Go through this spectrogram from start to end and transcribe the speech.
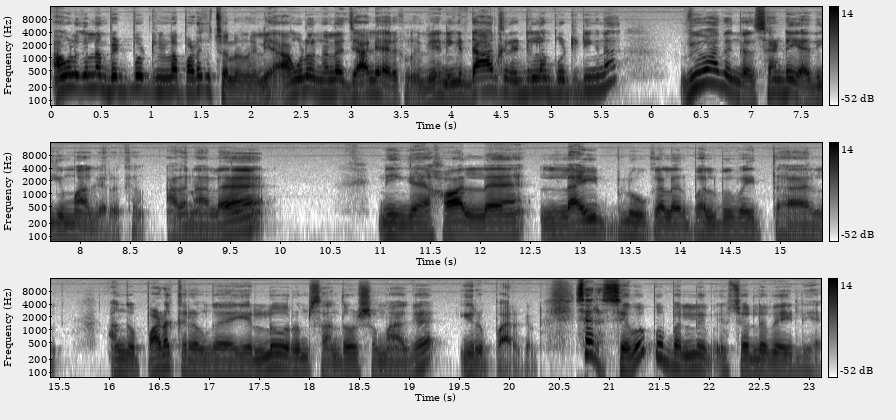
அவங்களுக்கெல்லாம் பெட் போட்டு நல்லா படுக்க சொல்லணும் இல்லையா? அவங்களும் நல்லா ஜாலியாக இருக்கணும் இல்லையா? நீங்கள் டார்க் ரெட்டெல்லாம் போட்டுட்டிங்கன்னா விவாதங்கள் சண்டை அதிகமாக இருக்கும். அதனால் நீங்கள் ஹாலில் லைட் ப்ளூ கலர் பல்பு வைத்தால் அங்கே படக்கிறவங்க எல்லோரும் சந்தோஷமாக இருப்பார்கள். சார் சிவப்பு பல்பு சொல்லவே இல்லையே.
